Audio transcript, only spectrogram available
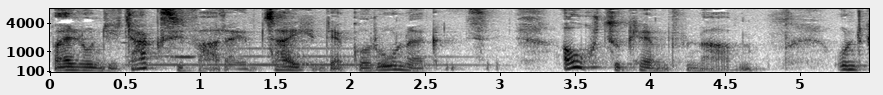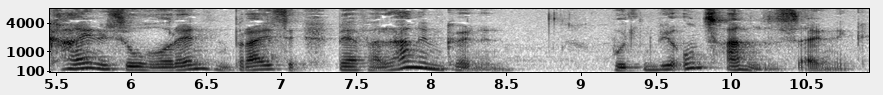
Weil nun die Taxifahrer im Zeichen der Corona-Krise auch zu kämpfen haben und keine so horrenden Preise mehr verlangen können, wurden wir uns handelseinig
